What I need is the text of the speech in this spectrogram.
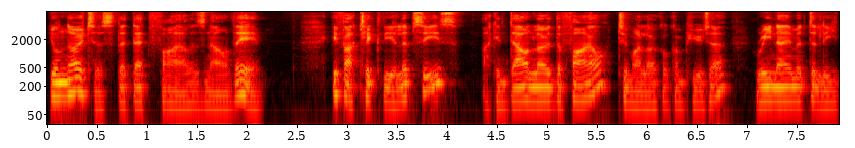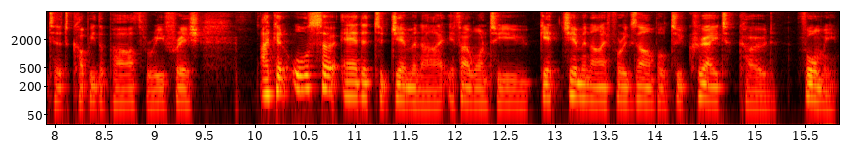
you'll notice that that file is now there. If I click the ellipses, I can download the file to my local computer, rename it, delete it, copy the path, refresh, I can also add it to Gemini if I want to get Gemini, for example, to create code for me.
